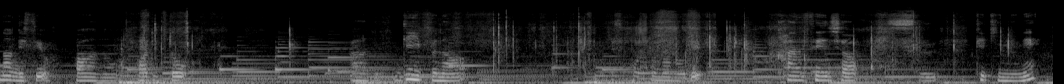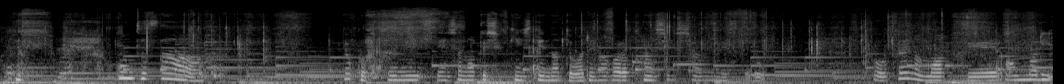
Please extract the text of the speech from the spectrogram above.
なんですよ。あの割とあのディープなスポットなので感染者数的にね。ほんとさよく普通に電車乗って出勤してんなって我ながら感心しちゃうんですけどそうそういうのもあってあんまり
